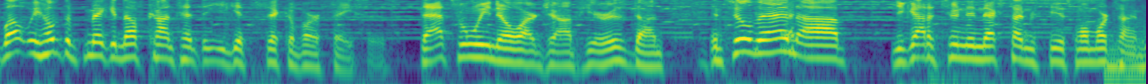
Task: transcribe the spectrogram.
Well, we hope to make enough content that you get sick of our faces. That's when we know our job here is done. Until then, uh, you got to tune in next time to see us one more time.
